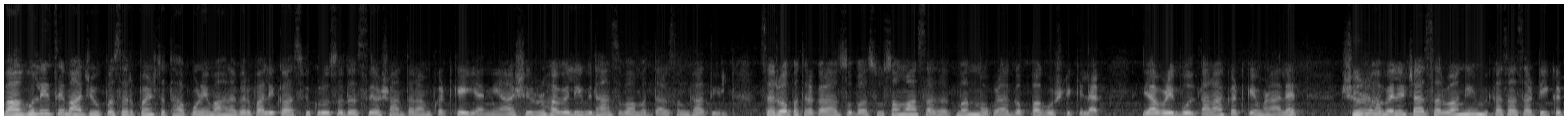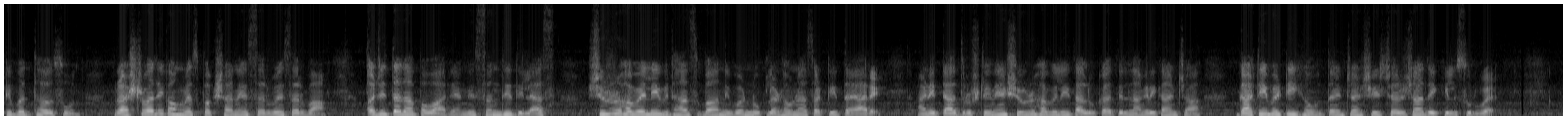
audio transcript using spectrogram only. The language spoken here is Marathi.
वाघोलीचे माजी उपसरपंच तथा पुणे महानगरपालिका स्वीकृत सदस्य शांताराम कटके यांनी आज शिरूर हवेली विधानसभा मतदारसंघातील सर्व पत्रकारांसोबत सुसंवाद साधत मनमोकळ्या गप्पा गोष्टी केल्यात. यावेळी बोलताना कटके म्हणालेत शिरूर हवेलीच्या सर्वांगीण विकासासाठी कटिबद्ध असून राष्ट्रवादी काँग्रेस पक्षाने सर्वे सर्वा अजितदादा पवार यांनी संधी दिल्यास शिरूर हवेली विधानसभा निवडणूक लढवण्यासाठी तयार आहे. आणि त्या दृष्टीने शिरूर हवेली तालुक्यातील नागरिकांच्या गाठीभेटी घेऊन त्यांच्याशी चर्चा देखील सुरू आहे.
